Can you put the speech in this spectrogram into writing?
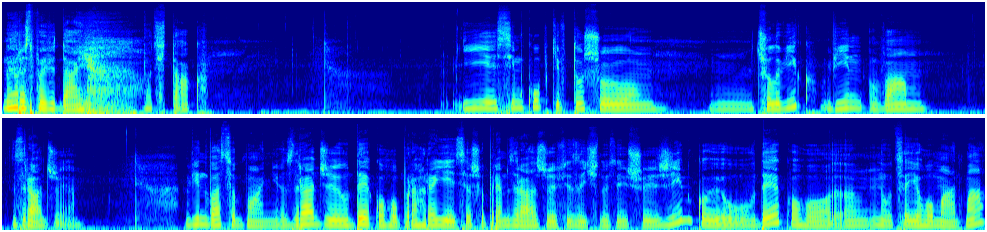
Не розповідай. Ось так. І сім кубків, то що чоловік, він вам зраджує він вас обманює. Зраджує у декого програється, що прям зраджує фізично з іншою жінкою, у декого, е, ну це його мама,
